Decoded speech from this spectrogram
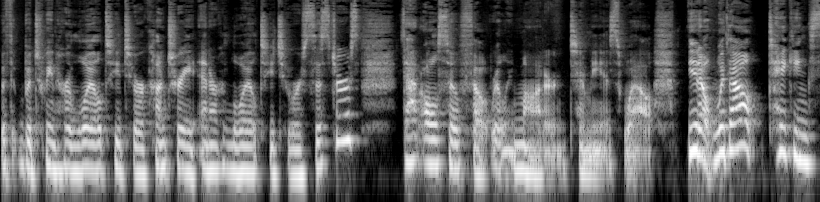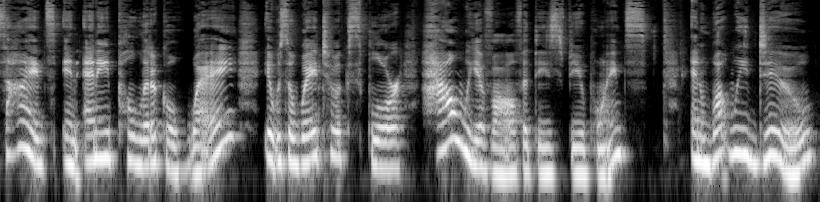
with between her loyalty to her country and her loyalty to her sisters that also felt really modern to me as well you know without taking sides in any political way it was a way to explore how we evolve at these viewpoints and what we do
